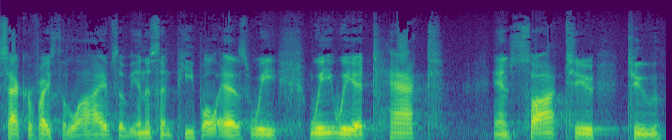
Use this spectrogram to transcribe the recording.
sacrifice the lives of innocent people as we, we, we attacked and sought to, to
